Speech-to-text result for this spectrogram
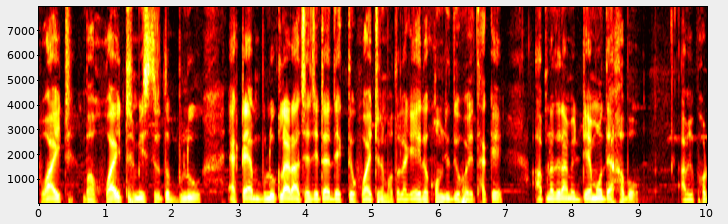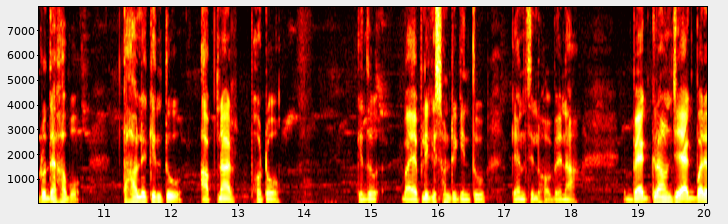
হোয়াইট বা হোয়াইট মিশ্রিত ব্লু একটা ব্লু কালার আছে যেটা দেখতে হোয়াইটের মতো লাগে, এরকম যদি হয়ে থাকে, আপনাদের আমি ডেমো দেখাবো, আমি ফটো দেখাবো, তাহলে কিন্তু আপনার ফটো কিন্তু বা অ্যাপ্লিকেশনটি কিন্তু ক্যান্সেল হবে না। ব্যাকগ্রাউন্ড যে একবারে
